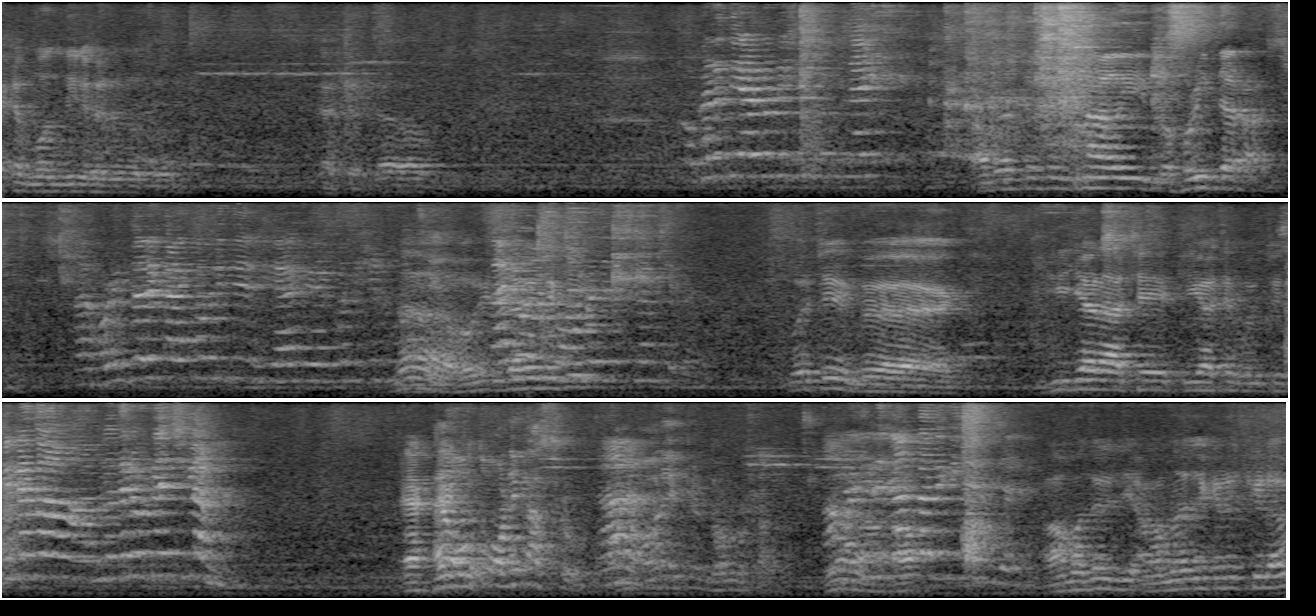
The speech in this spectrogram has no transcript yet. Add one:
একটা- মন্দির হলো নতুন। আমরা তো না ওই হরিদ্বার আমরা যেছিলাম বলছি গিজার আছে কি আছে বলছি? একটাই হ্যাঁ ও তো- তো অনেক আশ্রম হ্যাঁ। অনেক ধর্মশালা। না, আমাদের যে আমরা যেখানে ছিলাম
